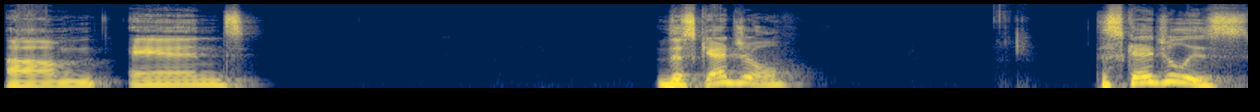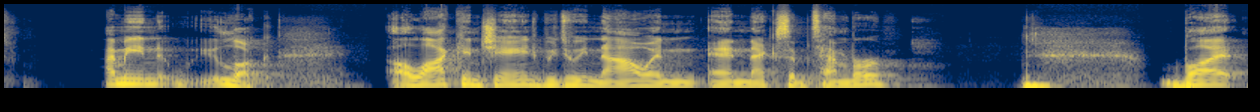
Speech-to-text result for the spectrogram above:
Um, and the schedule, the schedule is, I mean, look, a lot can change between now and, and next September. But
